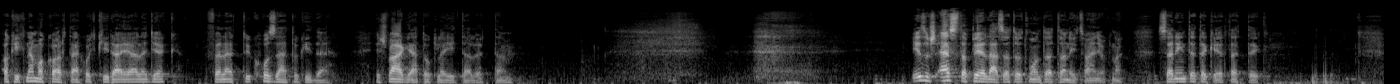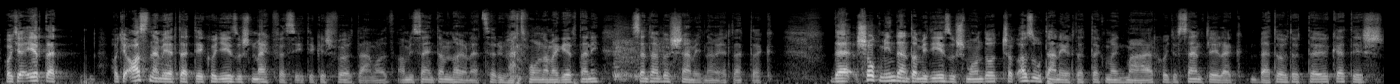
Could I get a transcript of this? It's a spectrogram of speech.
akik nem akarták, hogy királyá legyek, felettük, hozzátok ide, és vágjátok le itt előttem. Jézus ezt a példázatot mondta a tanítványoknak. Szerintetek értették? Hogyha, értett, hogyha azt nem értették, hogy Jézus megfeszítik és föltámad, ami szerintem nagyon egyszerű lett volna megérteni, szerintem ebből semmit nem értettek. De sok mindent, amit Jézus mondott, csak azután értettek meg már, hogy a Szentlélek betöltötte őket, és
